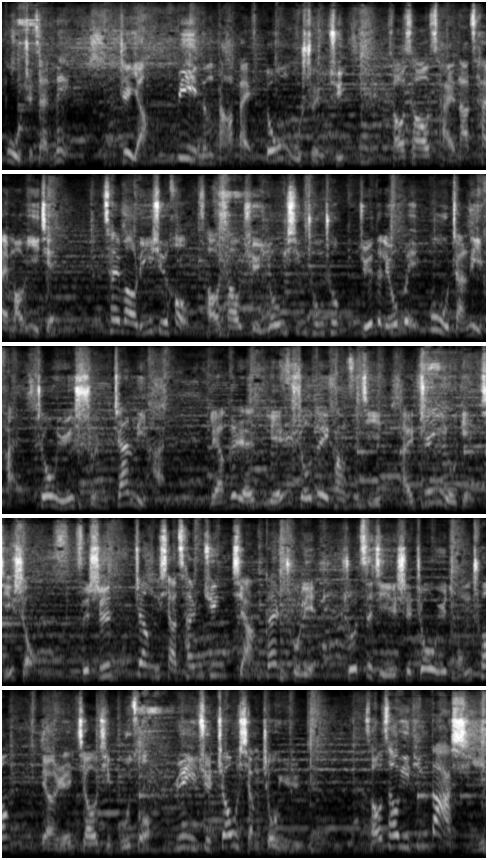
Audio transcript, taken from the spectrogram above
布置在内，这样必能打败东吴水军。曹操采纳蔡瑁意见。蔡瑁离去后，曹操却忧心忡忡，觉得刘备步战厉害，周瑜水战厉害，两个人联手对抗自己，还真有点棘手。此时，帐下参军蒋干出列，说自己是周瑜同窗，两人交情不错，愿意去招降周瑜。曹操一听大喜，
